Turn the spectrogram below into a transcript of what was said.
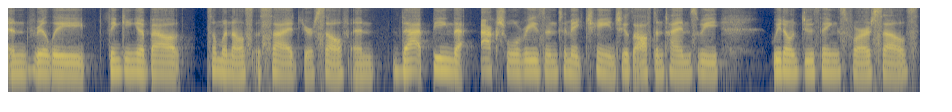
and really thinking about someone else aside yourself and that being the actual reason to make change because oftentimes we, we don't do things for ourselves.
